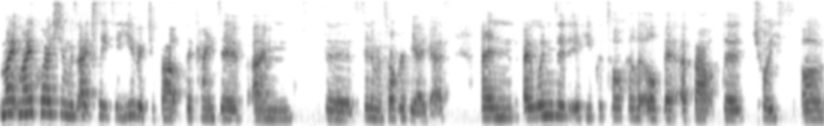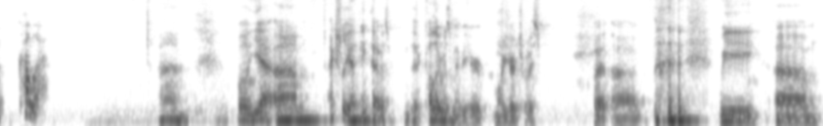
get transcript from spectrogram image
my, my question was actually to you, Rich, about the kind of um the cinematography, I guess. And I wondered if you could talk a little bit about the choice of color. Ah, well, yeah. Um, actually, I think that was the color was maybe your more your choice, but uh, we, um,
